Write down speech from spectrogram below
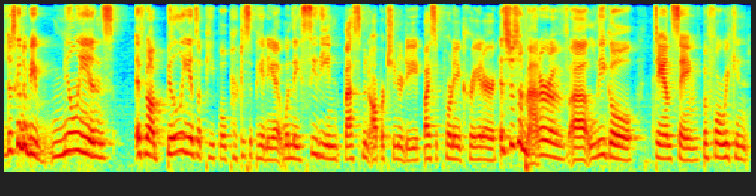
there's to be millions if not billions of people participating in it when they see the investment opportunity by supporting a creator. It's just a matter of uh, legal dancing before we can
